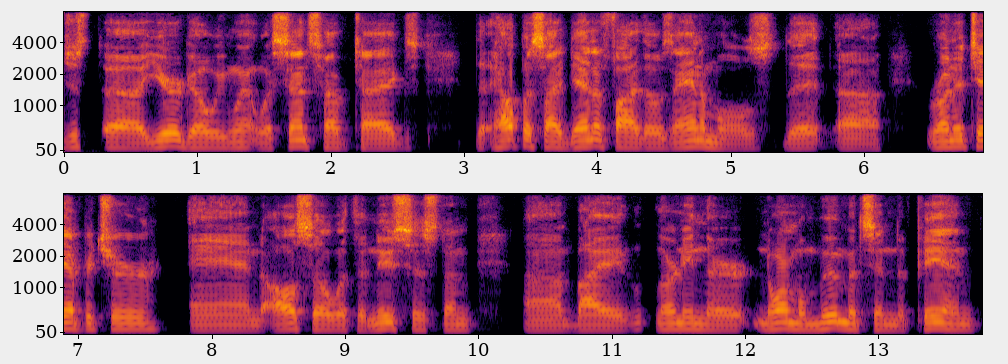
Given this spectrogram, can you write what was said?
just a year ago we went with SenseHub tags that help us identify those animals that uh, run a temperature and also with the new system uh, by learning their normal movements in the pen.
